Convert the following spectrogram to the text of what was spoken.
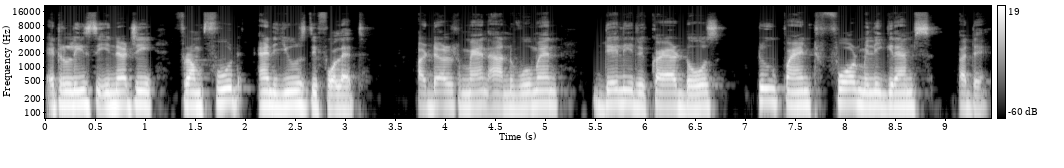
it releases the energy from food and use the folate. Adult men and women daily require dose 2.4 milligrams a day.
